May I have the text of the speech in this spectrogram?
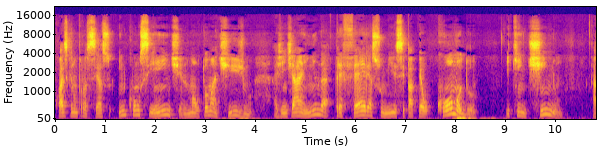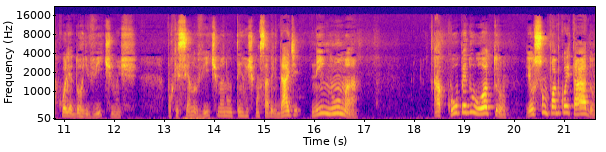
quase que num processo inconsciente, num automatismo, a gente ainda prefere assumir esse papel cômodo e quentinho, acolhedor de vítimas, porque sendo vítima eu não tenho responsabilidade nenhuma. A culpa é do outro. Eu sou um pobre coitado.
